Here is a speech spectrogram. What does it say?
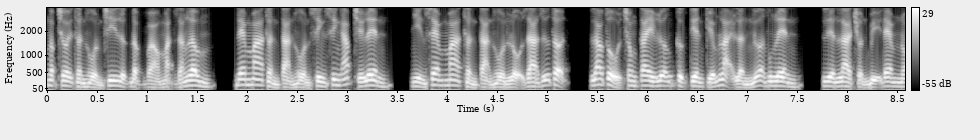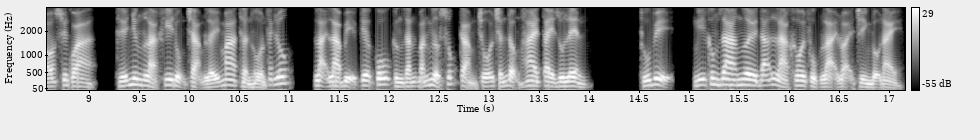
ngập trời thần hồn chi lực đập vào mặt giáng lâm, đem ma thần tàn hồn sinh sinh áp chế lên, nhìn xem ma thần tàn hồn lộ ra dữ tợn lao tổ trong tay lưỡng cực tiên kiếm lại lần nữa vung lên, liền là chuẩn bị đem nó xuyên qua, thế nhưng là khi đụng chạm lấy ma thần hồn phách lúc, lại là bị kia cố cứng rắn bắn ngược xúc cảm chỗ chấn động hai tay run lên. Thú vị, nghĩ không ra ngươi đã là khôi phục lại loại trình độ này.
